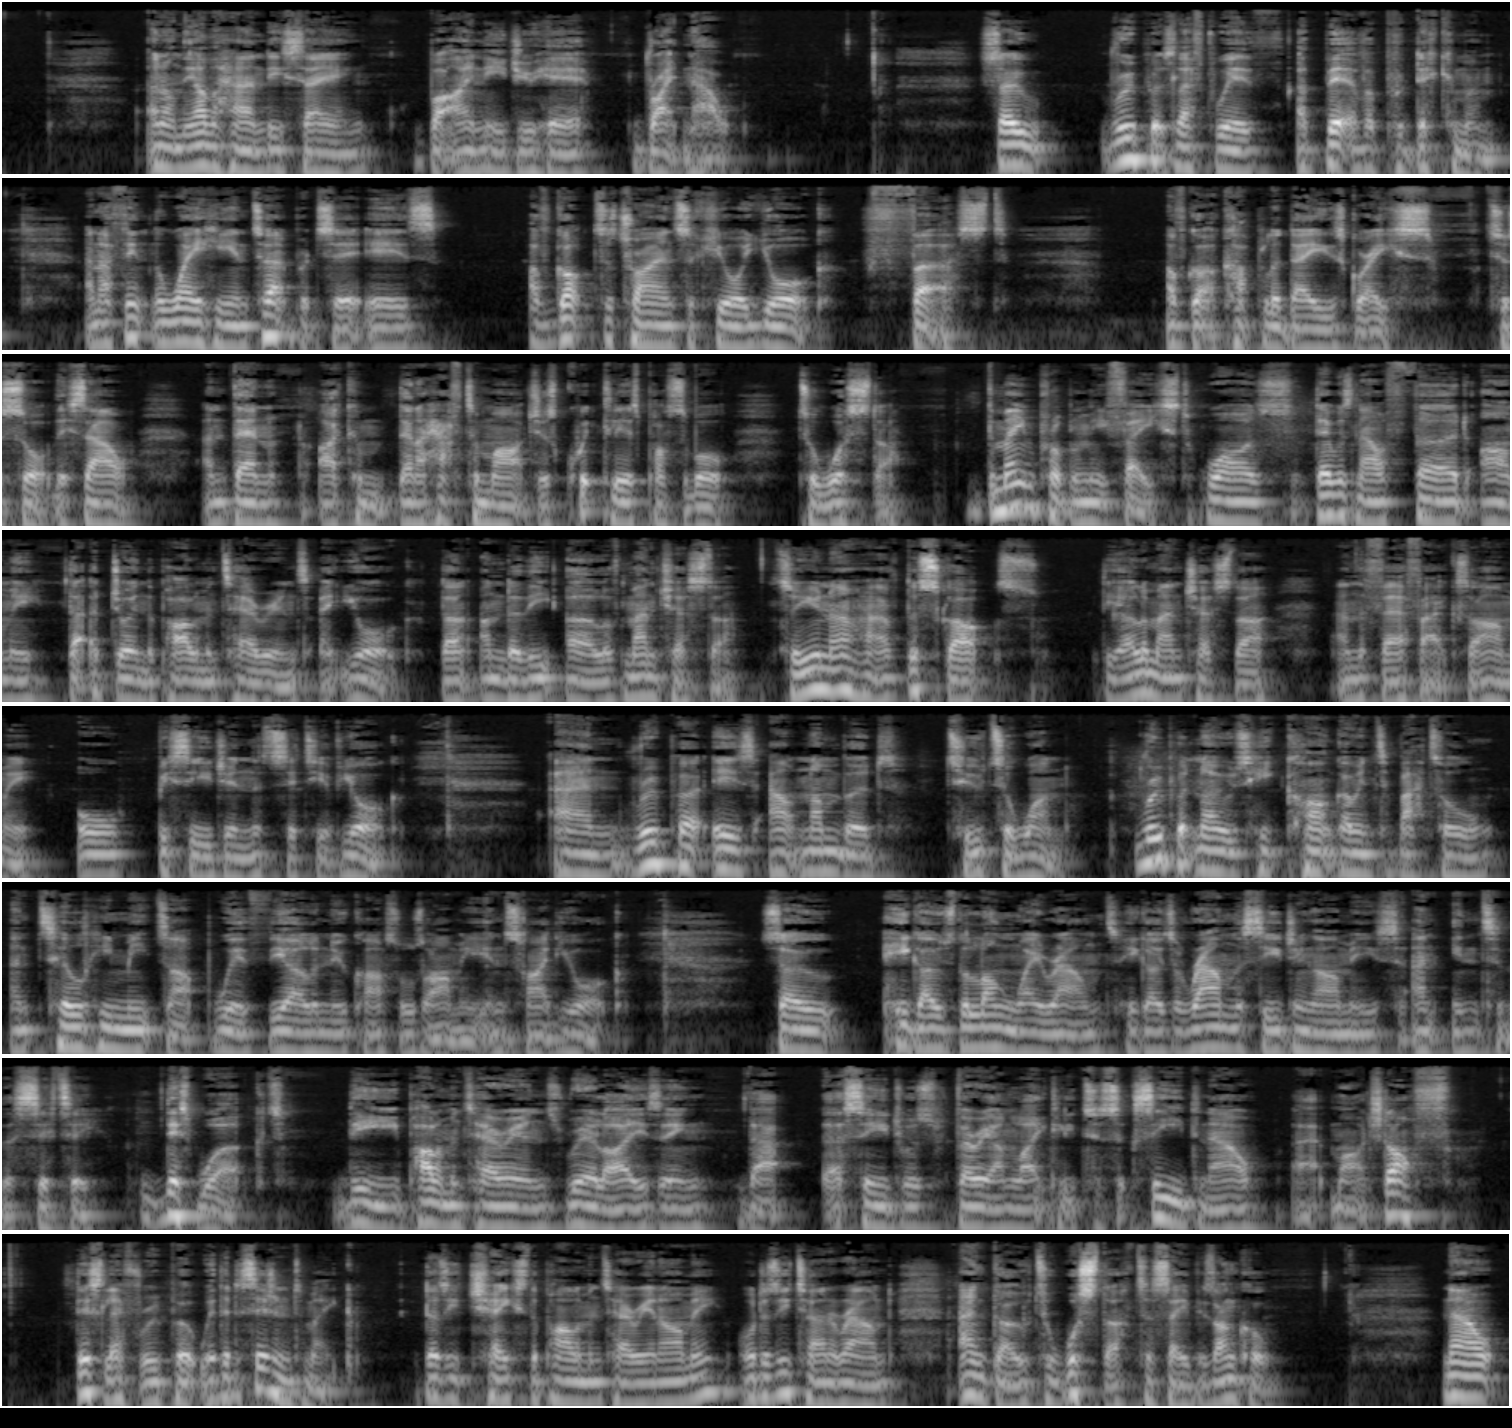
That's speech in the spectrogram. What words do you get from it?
And on the other hand, he's saying, but I need you here right now. So Rupert's left with a bit of a predicament. And I think the way he interprets it is I've got to try and secure York first. I've got a couple of days grace to sort this out and then I can then I have to march as quickly as possible to Worcester. The main problem he faced was there was now a third army that had joined the parliamentarians at York under the Earl of Manchester. So you now have the Scots, the Earl of Manchester, and the Fairfax army all besieging the city of York. And Rupert is outnumbered two to one. Rupert knows he can't go into battle until he meets up with the Earl of Newcastle's army inside York. So he goes the long way round. He goes around the sieging armies and into the city. This worked. The parliamentarians, realizing that a siege was very unlikely to succeed now, uh, marched off. This left Rupert with a decision to make. Does he chase the parliamentarian army, or does he turn around and go to Worcester to save his uncle? Now,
